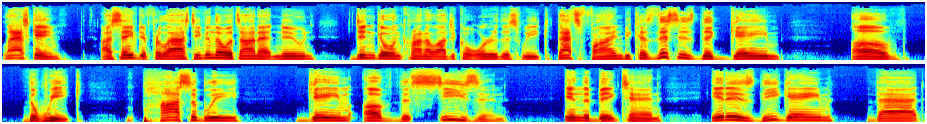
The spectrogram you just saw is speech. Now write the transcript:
last game. I saved it for last, even though it's on at noon. Didn't go in chronological order this week. That's fine because this is the game of the week, possibly game of the season in the Big Ten. It is the game that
